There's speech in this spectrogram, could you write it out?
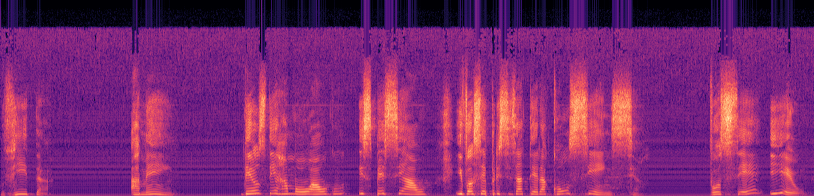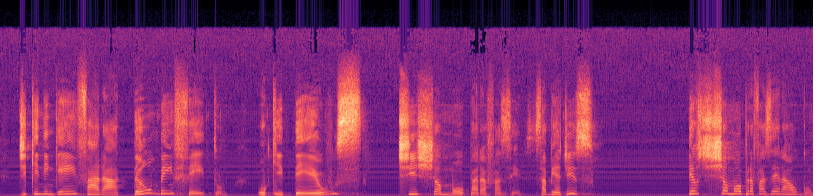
vida. Amém? Deus derramou algo especial e você precisa ter a consciência, você e eu, de que ninguém fará tão bem feito o que Deus te chamou para fazer. Sabia disso? Deus te chamou para fazer algo.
